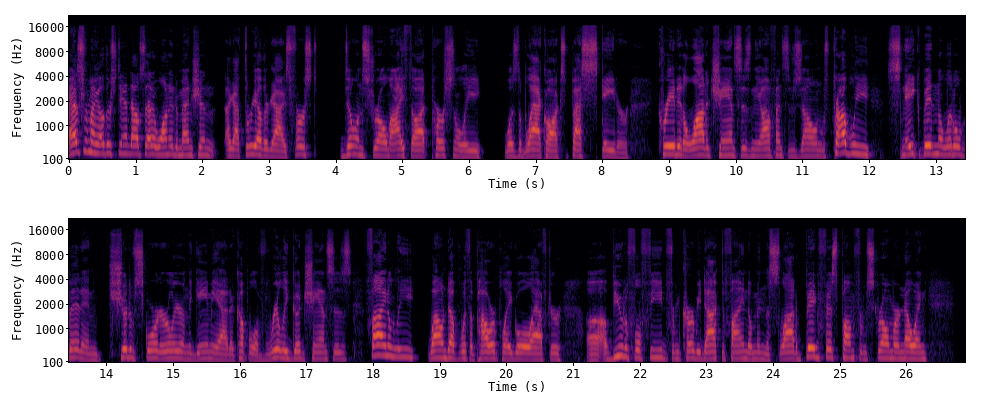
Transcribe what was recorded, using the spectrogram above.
As for my other standouts that I wanted to mention, I got three other guys. First, Dylan Strome, I thought personally was the Blackhawks' best skater. created a lot of chances in the offensive zone, was probably snake bitten a little bit and should have scored earlier in the game. He had a couple of really good chances. Finally, wound up with a power play goal after uh, a beautiful feed from Kirby Dach to find him in the slot. A big fist pump from Stromer, knowing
